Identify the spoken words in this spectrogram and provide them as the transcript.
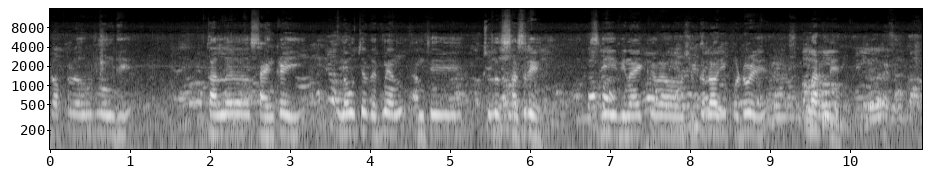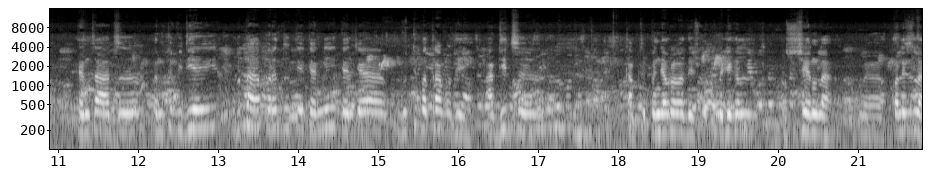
डॉक्टर अरुण मुंढे. काल सायंकाळी नऊच्या दरम्यान आमचे चुलत सासरे श्री विनायकराव शंकररावजी पडोळे मारले. त्यांचा आज अंत्यविधी होता परंतु ते त्यांनी त्यांच्या मृत्यूपत्रामध्ये आधीच आमचे पंजाबराव देशमुख मेडिकल असोसिएशनला कॉलेजला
